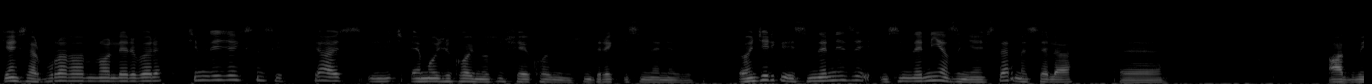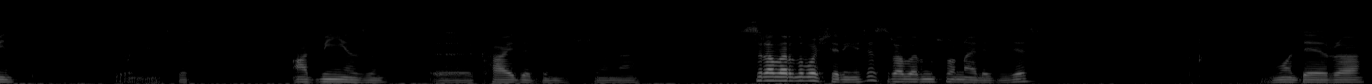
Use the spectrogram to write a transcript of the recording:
Gençler buraların rolleri böyle. Şimdi diyeceksiniz ki ya hiç, hiç emoji koymuyorsun, şey koymuyorsun, direkt isimlerini yazıyorsun. Öncelikle isimlerinizi isimlerini yazın gençler. Mesela eee, admin durun gençler. Admin yazın. eee, kaydedin. Sonra sıralarını boş verin gençler. Sıralarını sonra halledeceğiz. Moderatör.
